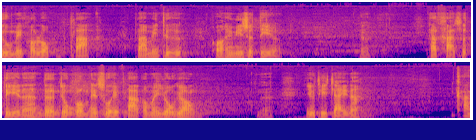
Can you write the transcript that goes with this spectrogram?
ดูไม่เคารพพระ พระไม่ถือ ขอให้มีสติ ถ้าขาดสตินะ เดินจงกรมให้สวยพระก็ไม่ยกย่องนะอยู่ที่ใจนะ ค่ะ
